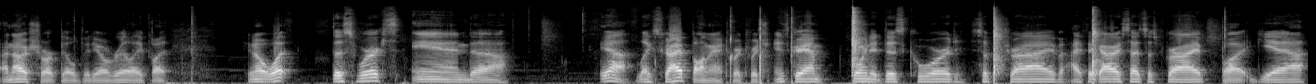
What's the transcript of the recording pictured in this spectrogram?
another short build video, really. But you know what? This works, and uh, yeah, like, subscribe, follow me on Twitter, Twitch, Instagram, join the Discord, subscribe. I think I already said subscribe, but yeah.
